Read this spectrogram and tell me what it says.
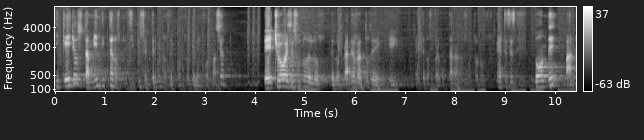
y que ellos también dictan los principios en términos de control de la información. De hecho, ese es uno de los, de los grandes retos de que gente nos preguntan a nosotros, nuestros clientes, es dónde van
